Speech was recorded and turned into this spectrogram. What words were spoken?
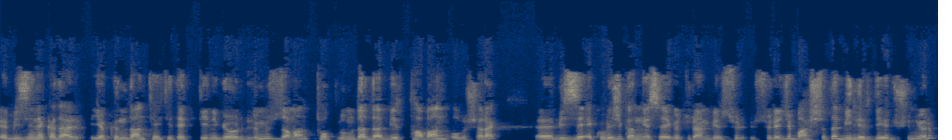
e, bizi ne kadar yakından tehdit ettiğini gördüğümüz zaman toplumda da bir taban oluşarak e, bizi ekolojik anayasaya götüren bir süreci başlatabilir diye düşünüyorum.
